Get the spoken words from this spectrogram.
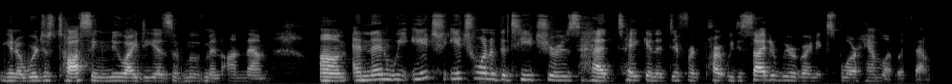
you know, we're just tossing new ideas of movement on them. Um, and then we each, each one of the teachers had taken a different part. We decided we were going to explore Hamlet with them.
